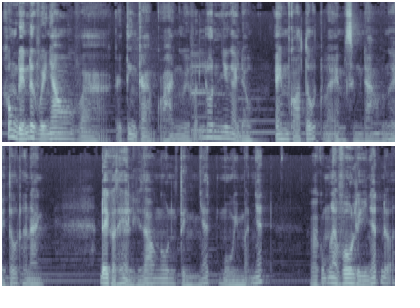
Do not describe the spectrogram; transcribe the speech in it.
không đến được với nhau và cái tình cảm của hai người vẫn luôn như ngày đầu. Em quá tốt và em xứng đáng với người tốt hơn anh. Đây có thể là lý do ngôn tình nhất, mùi mẫn nhất và cũng là vô lý nhất nữa.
